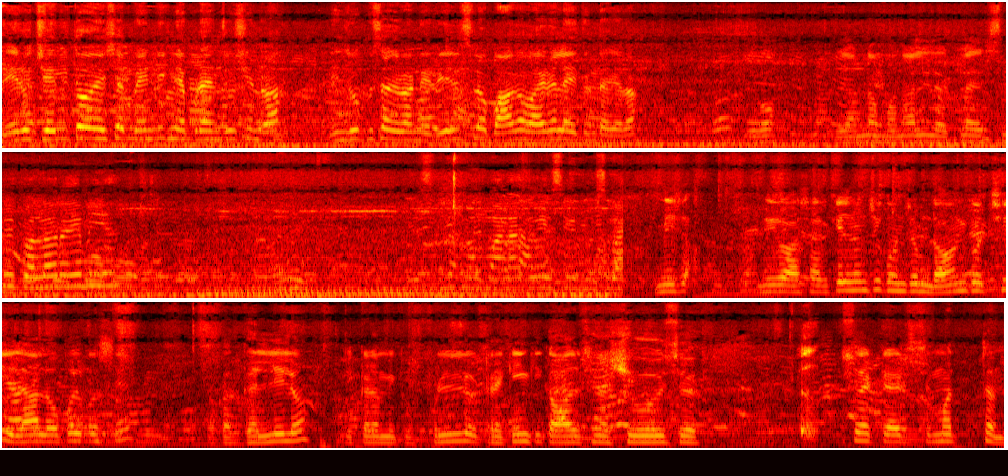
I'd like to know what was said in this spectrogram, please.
మీరు చేతితో వేసే పెయింటింగ్ ఎప్పుడైనా చూసిండ్రా? నేను చూపిస్తా చూడండి రీల్స్లో బాగా వైరల్ అవుతుంటాయి కదా. ఇగో ఈ అన్న మనాలిలో ఎట్లా వేస్తుంది మీ మీరు ఆ సర్కిల్ నుంచి కొంచెం డౌన్కి వచ్చి ఇలా లోపలికి వస్తే ఒక గల్లీలో ఇక్కడ మీకు ఫుల్ ట్రెక్కింగ్కి కావాల్సిన షూస్ స్వెటర్స్ మొత్తం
